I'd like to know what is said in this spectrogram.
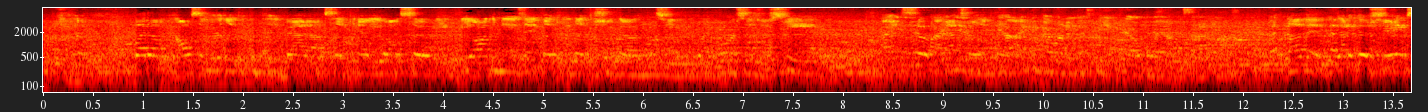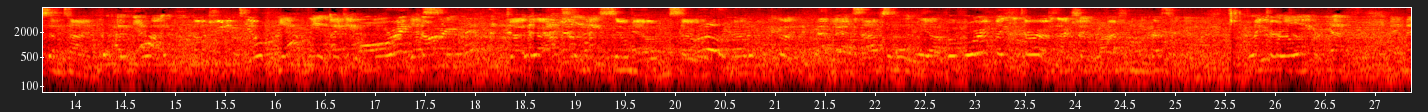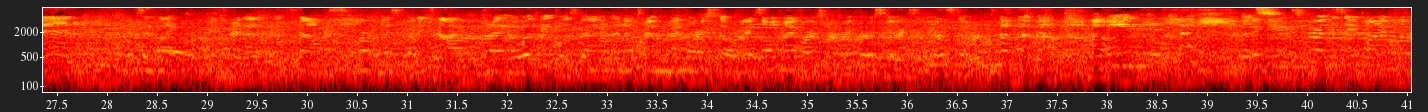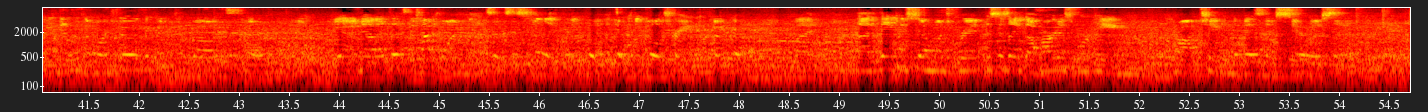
but um, also, you're like a complete badass. Like, you know, you also, you, beyond the music, like, you like to shoot guns, you ride horses, you ski. this is like the hardest working rock chick in the business, seriously.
